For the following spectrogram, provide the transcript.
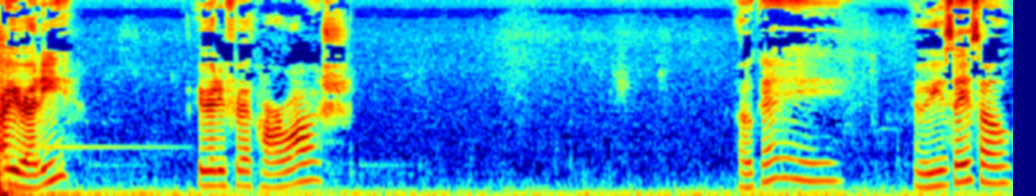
Are you ready? You ready for the car wash? Okay. If you say so.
